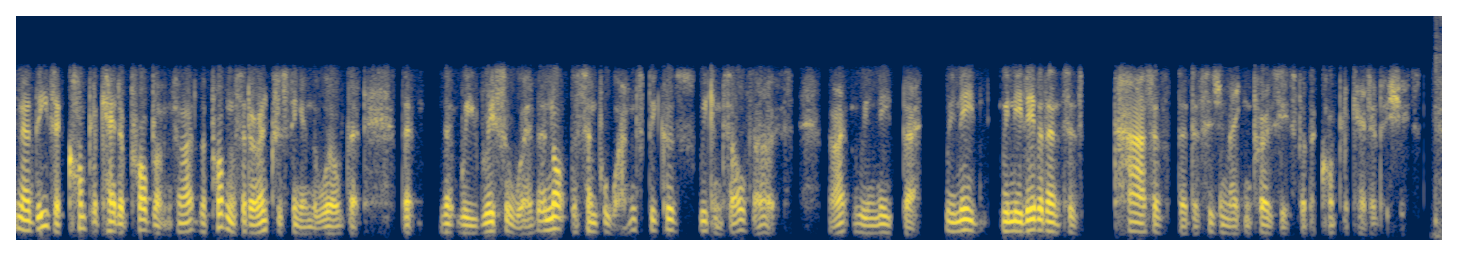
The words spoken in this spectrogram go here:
you know these are complicated problems. Right? The problems that are interesting in the world that that that we wrestle with are not the simple ones because we can solve those. Right? We need the we need we need evidence as part of the decision making process for the complicated issues.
